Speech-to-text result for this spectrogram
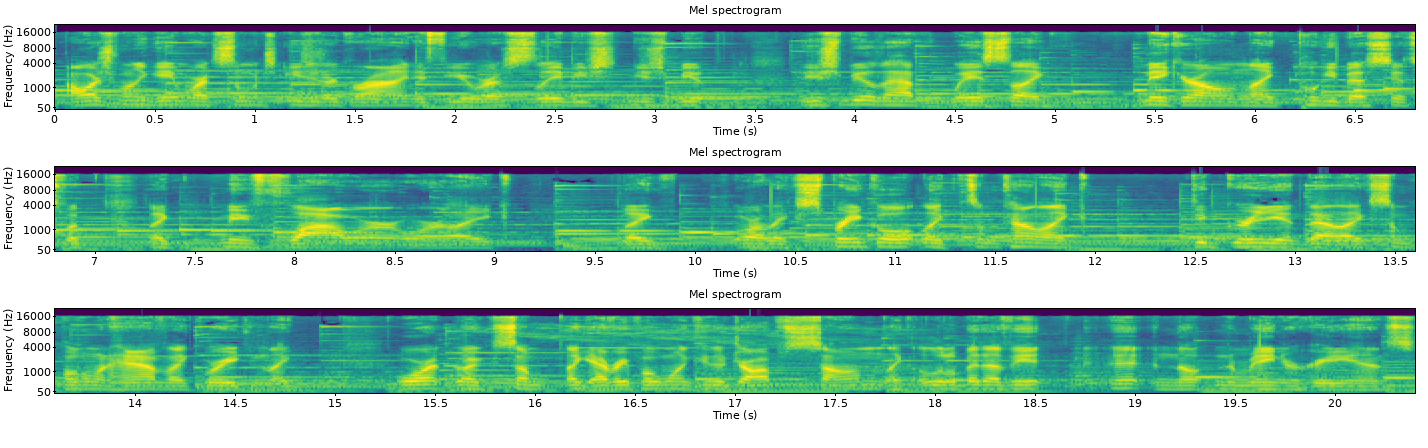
I just want a game where it's so much easier to grind. If you were asleep, you should you should be you should be able to have ways to like make your own like Poke biscuits with like maybe flour or like like or like sprinkle like some kind of like ingredient that like some Pokemon have like where you can like or like some like every Pokemon can drop some like a little bit of it in the, in the main ingredients.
